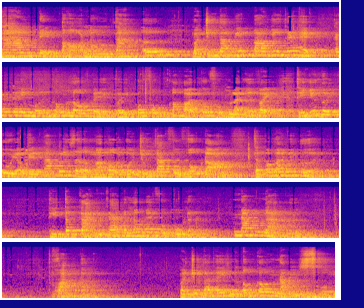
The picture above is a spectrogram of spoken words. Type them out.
làm để tỏ lòng tạ ơn. Mà chúng ta biết bao nhiêu thế hệ Cách đây mới không lâu về với cô Phụng. Có hỏi cô Phụng là như vậy, Thì những người cùi ở Việt Nam bây giờ mà hội của chúng ta phục vụ đó Thật có bao nhiêu người? Thì tất cả những cái mà lâu nay phục vụ là 5 ngàn người, Khoảng đó Mà chúng ta thấy những ông công nằm xuống,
